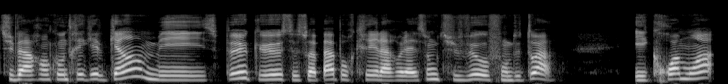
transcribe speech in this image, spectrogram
Tu vas rencontrer quelqu'un, mais il se peut que ce soit pas pour créer la relation que tu veux au fond de toi. Et crois-moi,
